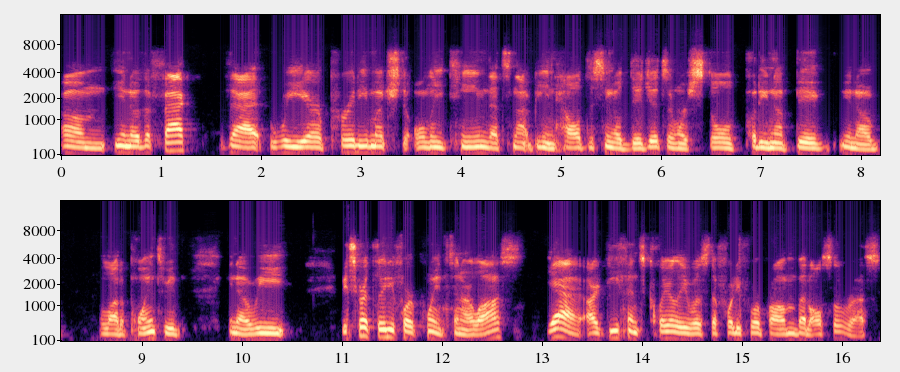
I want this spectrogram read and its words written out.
um, you know, the fact that we are pretty much the only team that's not being held to single digits, and we're still putting up big, you know, a lot of points. We, you know, we we scored 34 points in our loss. Yeah, our defense clearly was the 44 problem, but also Russ.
